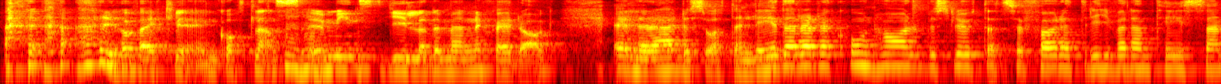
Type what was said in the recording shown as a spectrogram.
är jag verkligen Gotlands mm. minst gillade människa idag? Eller är det så att en ledarredaktion har beslutat sig för att driva den tesen?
